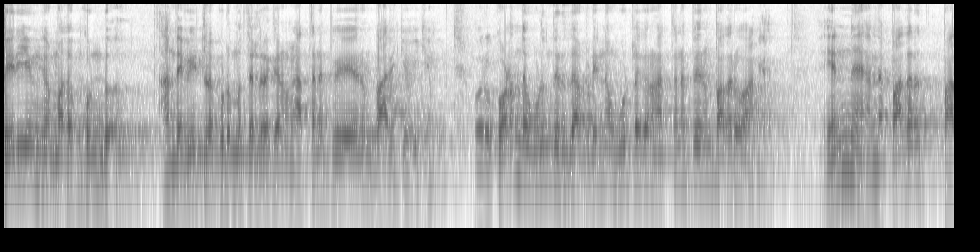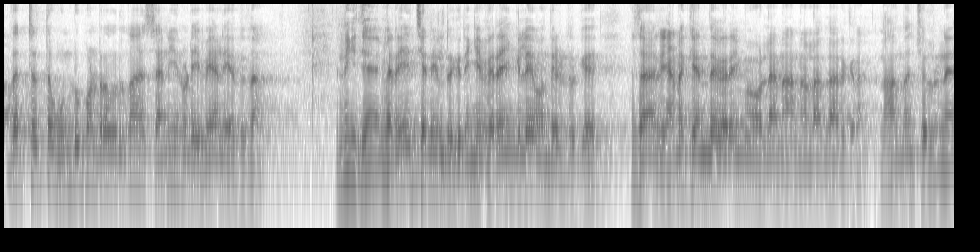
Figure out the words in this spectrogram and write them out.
பெரியவங்க முத கொண்டு. அந்த வீட்டில் குடும்பத்தில் இருக்கிறவங்க அத்தனை பேரும் பாதிக்க வைக்கும். ஒரு குழந்தை உளுந்துருது அப்படின்னா வீட்டில் இருக்கிறவங்க அத்தனை பேரும் பதறுவாங்க. என்ன? அந்த பதற பதற்றத்தை உண்டு பண்ணுறவர் தான் சனியினுடைய வேலை அதுதான். இன்றைக்கி ஜ விரைய சென்னையில் இருக்கிறீங்க விரயங்களே வந்துகிட்டு இருக்கு. சார் எனக்கு எந்த விரையமும் இல்லை நான் நல்லா தான் இருக்கிறேன். நான் தான் சொல்கிறேனே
